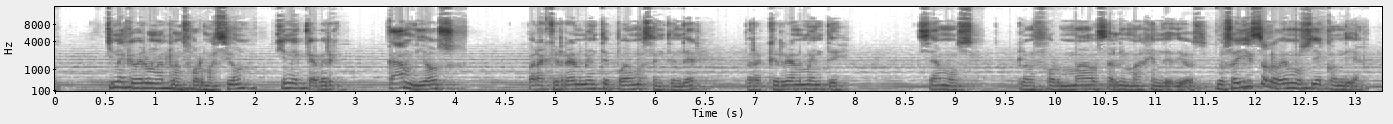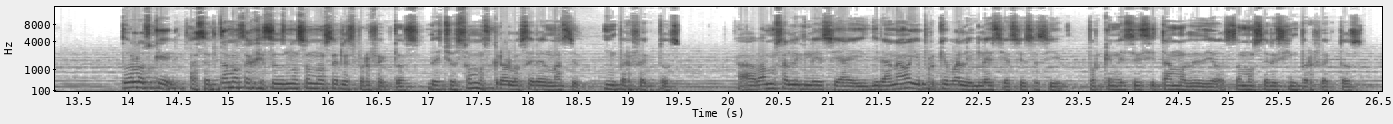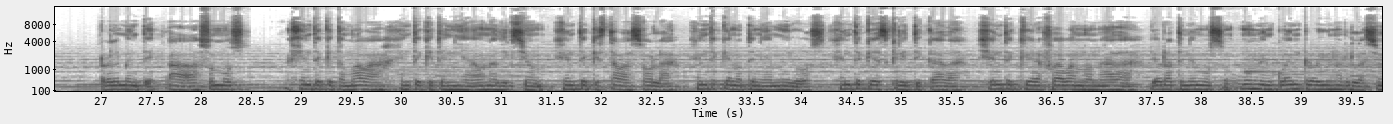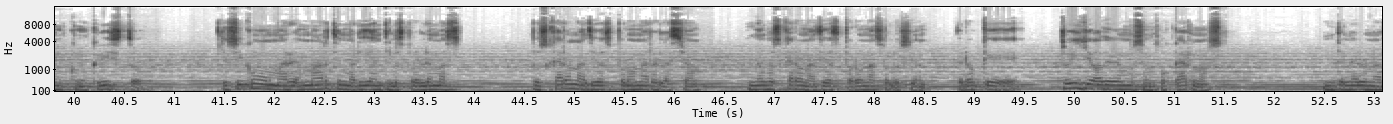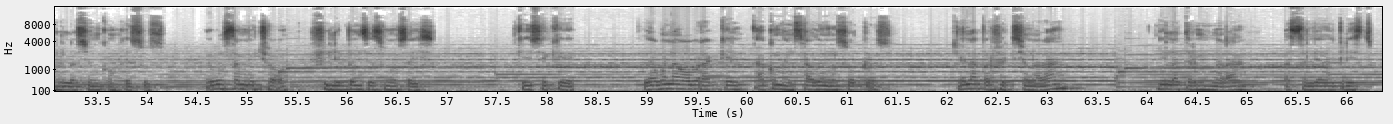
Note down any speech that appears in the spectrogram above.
Tiene que haber una transformación, tiene que haber cambios para que realmente podamos entender, para que realmente seamos transformados a la imagen de Dios. Pues ahí esto lo vemos día con día. Todos los que aceptamos a Jesús no somos seres perfectos. De hecho, somos creo los seres más imperfectos. Ah, vamos a la iglesia y dirán, ah, oye, ¿por qué va a la iglesia si es así? Porque necesitamos de Dios. Somos seres imperfectos. Realmente ah, somos gente que tomaba, gente que tenía una adicción, gente que estaba sola, gente que no tenía amigos, gente que es criticada, gente que fue abandonada y ahora tenemos un encuentro y una relación con Cristo. Así como Marta y María ante los problemas buscaron a Dios por una relación, no buscaron a Dios por una solución, pero que tú y yo debemos enfocarnos en tener una relación con Jesús. Me gusta mucho Filipenses 1.6, que dice que la buena obra que Él ha comenzado en nosotros. Él la perfeccionará y la terminará hasta el día de Cristo.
